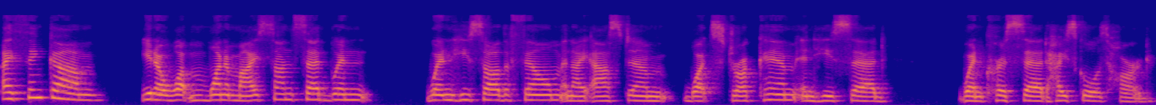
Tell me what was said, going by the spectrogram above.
I think, um, you know, what one of my sons said when when he saw the film and I asked him what struck him and he said when Chris said high school is hard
